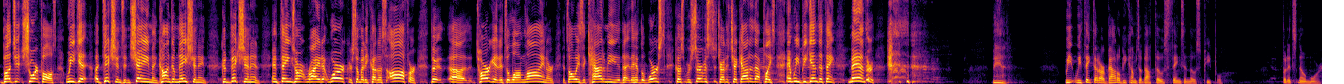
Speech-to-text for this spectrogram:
budget shortfalls, we get addictions and shame and condemnation and conviction, and, and things aren't right at work, or somebody cut us off, or the uh, Target, it's a long line, or it's always Academy, they have the worst customer service to try to check out of that place. And we begin to think, man, they're, man, we, we think that our battle becomes about those things and those people, but it's no more.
